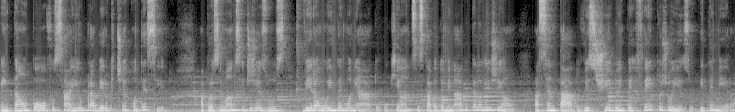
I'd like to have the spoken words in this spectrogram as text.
Então o povo saiu para ver o que tinha acontecido. Aproximando-se de Jesus, viram o endemoniado, o que antes estava dominado pela legião, assentado, vestido em perfeito juízo, e temeram.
